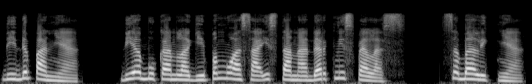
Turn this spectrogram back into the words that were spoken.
Di depannya, dia bukan lagi penguasa istana Darkness Palace. Sebaliknya,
